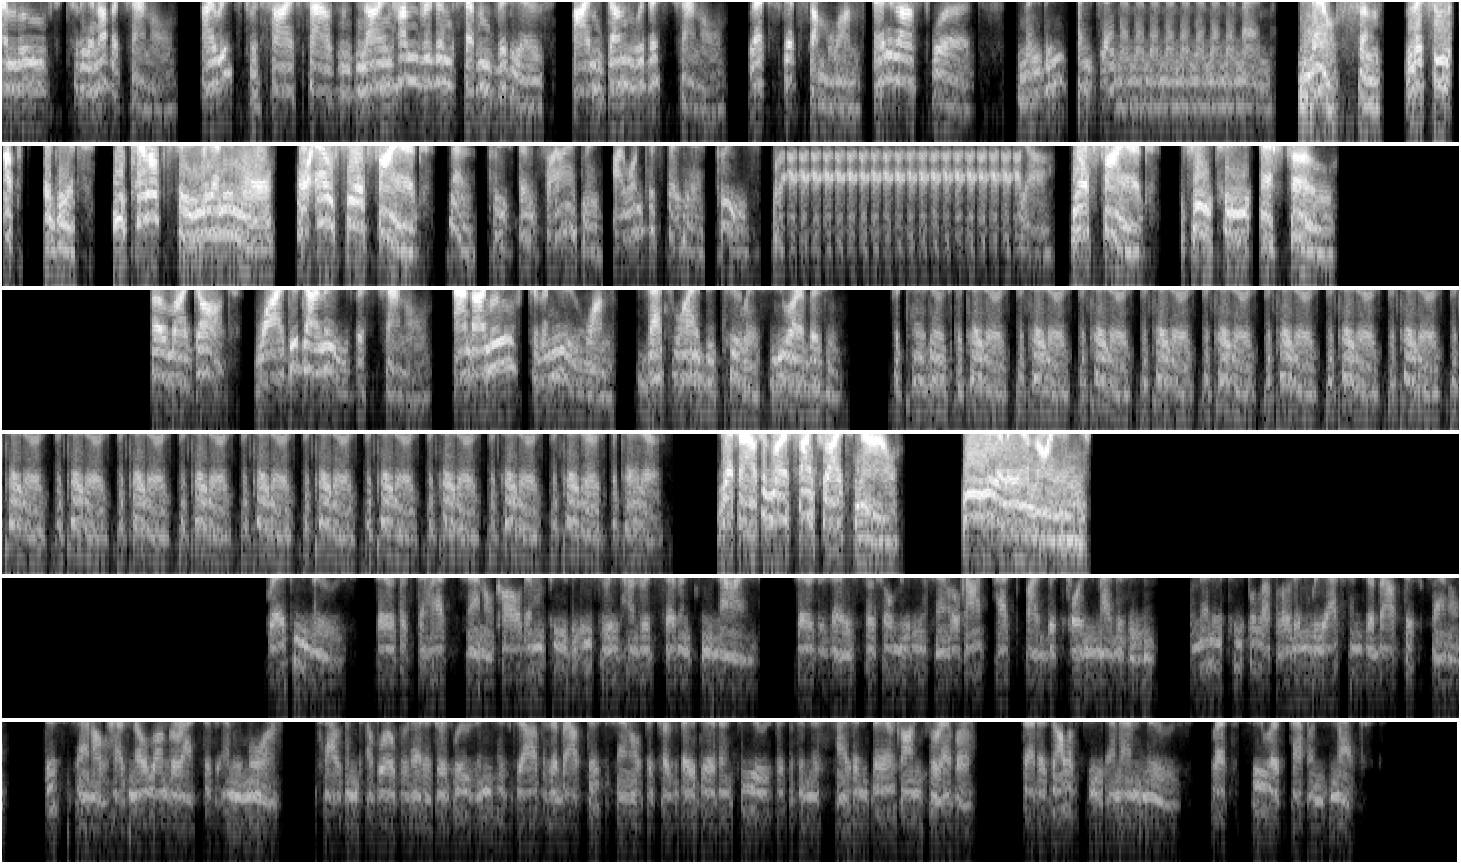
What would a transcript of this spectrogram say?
I moved to the another channel. I reached with 5,907 videos. I'm done with this channel. Let's get someone. Any last words? Maybe? AJ Nelson. Listen up, idiot. You cannot see me anymore, or else you're fired. No, please don't fire me. I want to stay here. Please. yeah. You're fired. GTFO. Oh my god, why did I leave this channel? And I moved to the new one. That's why, be curious, you are busy. Potatoes, potatoes, potatoes, potatoes, potatoes, potatoes, potatoes, potatoes, potatoes, potatoes, potatoes, potatoes, potatoes, potatoes, potatoes, potatoes, potatoes, potatoes, potatoes, potatoes. Get out of my sight right now! Breaking news. There's a static channel called MPV379. There's a social media channel called Hacked by Bitcoin Magazine. Many people uploading reactions about this channel. This channel has no longer active anymore. Thousands of local editors losing his jobs about this channel because they didn't use it in this site and they're gone forever. That is all of GNN News. Let's see what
